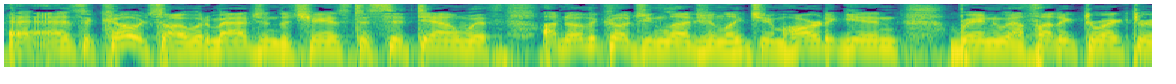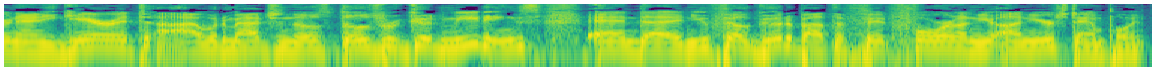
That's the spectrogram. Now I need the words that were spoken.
as a coach. So I would imagine the chance to sit down with another coaching legend like Jim Hardigan, brand new athletic director and Andy Garrett. I would imagine those those were good meetings, and uh, and you felt good about the fit for it on your on your standpoint.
